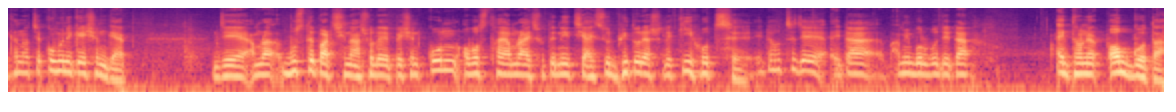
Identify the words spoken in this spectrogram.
এখানে হচ্ছে কমিউনিকেশন গ্যাপ যে আমরা বুঝতে পারছি না আসলে পেশেন্ট কোন অবস্থায় আমরা আইসিউতে নিচ্ছি আইসিউর ভিতরে আসলে কি হচ্ছে। এটা হচ্ছে যে এটা আমি বলব যে এটা এক ধরনের অজ্ঞতা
